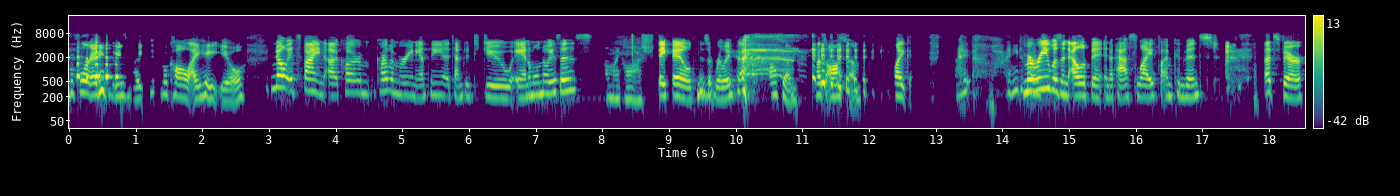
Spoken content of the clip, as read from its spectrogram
before anybody's like, "McCall, I hate you." No, it's fine. Uh, Carla, Carla Marie and Anthony attempted to do animal noises. Oh my gosh. They failed miserably. awesome. That's awesome. Like, I I need to. find- Marie was an elephant in a past life. I'm convinced. That's fair.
